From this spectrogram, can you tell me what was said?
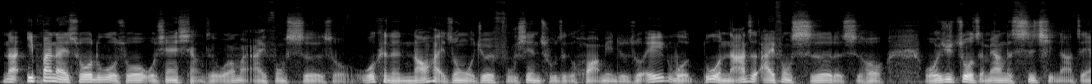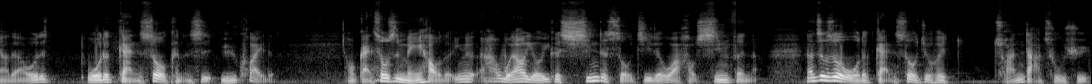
那一般来说，如果说我现在想着我要买 iPhone 十二的时候，我可能脑海中我就会浮现出这个画面，就是说，诶，我如果拿着 iPhone 十二的时候，我会去做怎么样的事情啊？怎样的？我的我的感受可能是愉快的，哦，感受是美好的，因为啊，我要有一个新的手机的，哇，好兴奋啊！那这个时候我的感受就会传达出去，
